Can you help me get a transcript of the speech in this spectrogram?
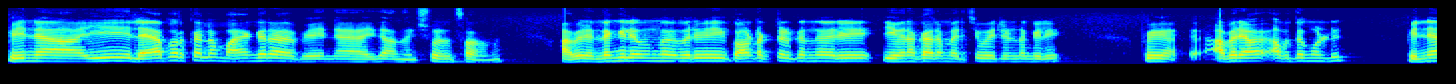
പിന്നെ ഈ ലേബർക്കെല്ലാം ഭയങ്കര പിന്നെ ഇതാണ് ഇൻഷുറൻസ് ആണ് അവരെന്തെങ്കിലും ഈ കോൺട്രാക്ട് എടുക്കുന്ന ഒരു ജീവനക്കാരൻ മരിച്ചു പോയിട്ടുണ്ടെങ്കിൽ അവരെ അബദ്ധം കൊണ്ട് പിന്നെ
